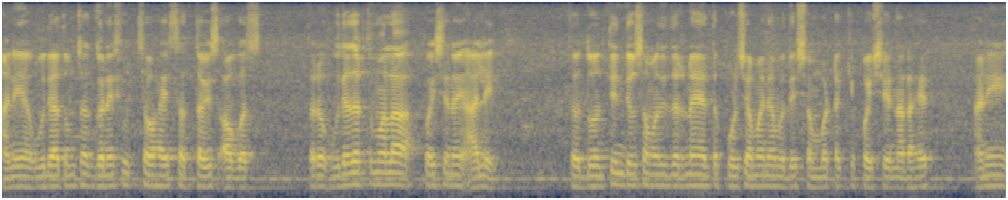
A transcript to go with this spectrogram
आणि उद्या तुमचा गणेश उत्सव आहे सत्तावीस ऑगस्ट. तर उद्या जर तुम्हाला पैसे नाही आले तर दोन तीन दिवसामध्ये जर नाही तर पुढच्या महिन्यामध्ये शंभर टक्के पैसे येणार आहेत. आणि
